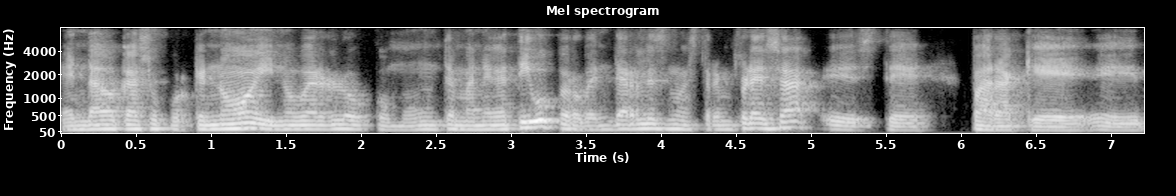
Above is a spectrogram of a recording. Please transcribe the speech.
en dado caso, ¿por qué no? Y no verlo como un tema negativo, pero venderles nuestra empresa, este, para que eh,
